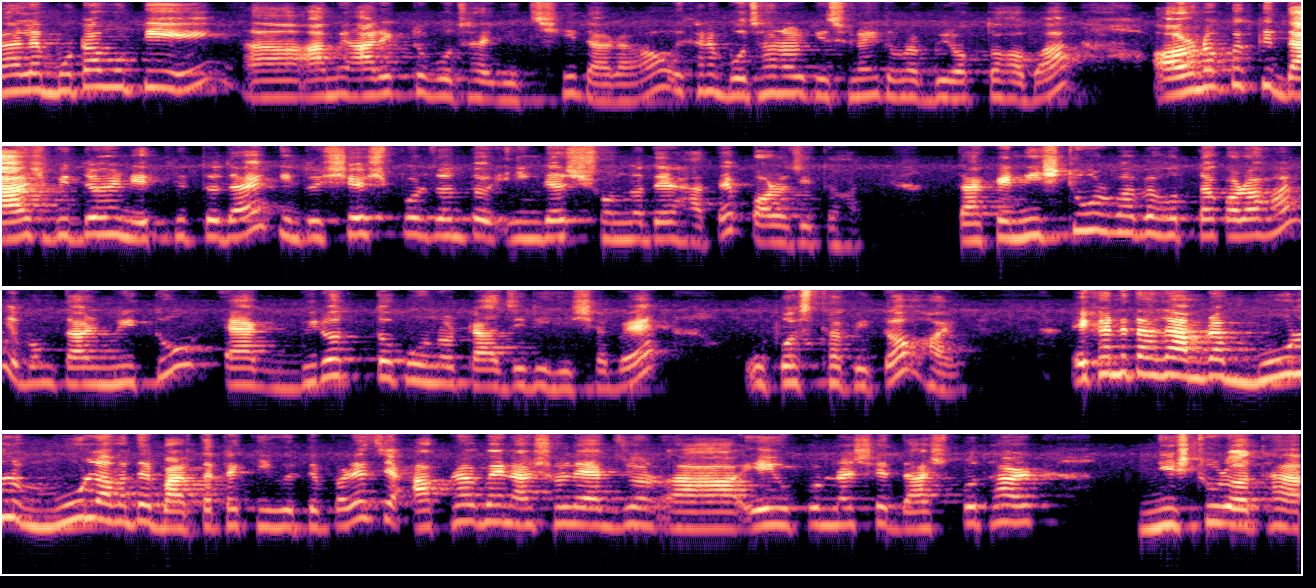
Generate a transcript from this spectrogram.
তাহলে মোটামুটি আমি আরেকটু বোঝাই দিচ্ছি, দাঁড়াও, এখানে বোঝানোর কিছু নেই, তোমরা বিরক্ত হবা। অরণক্য একটি দাস বিদ্রোহের নেতৃত্ব দেয়, কিন্তু শেষ পর্যন্ত ইংরেজ সৈন্যদের হাতে পরাজিত হয়। তাকে নিষ্ঠুরভাবে হত্যা করা হয় এবং তার মৃত্যু এক বীরত্বপূর্ণ ট্রাজেডি হিসেবে উপস্থাপিত হয়। এখানে তাহলে আমরা মূল মূল আমাদের বার্তাটা কি হতে পারে? যে আফরাবেন আসলে একজন এই উপন্যাসের দাসপ্রথার নিষ্ঠুরতা,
